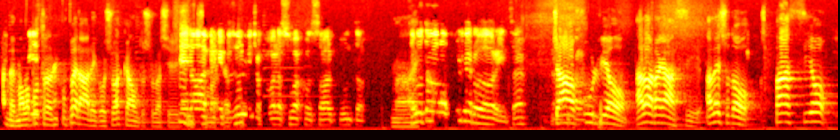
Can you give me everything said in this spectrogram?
Vabbè, ma lo potrà recuperare col suo account sulla serie. Eh no, perché così lui gioca con la sua console, punto. ma- Saluto Fulvio e Lorenzo. eh. Ciao Fulvio. Allora ragazzi, adesso do spazio,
